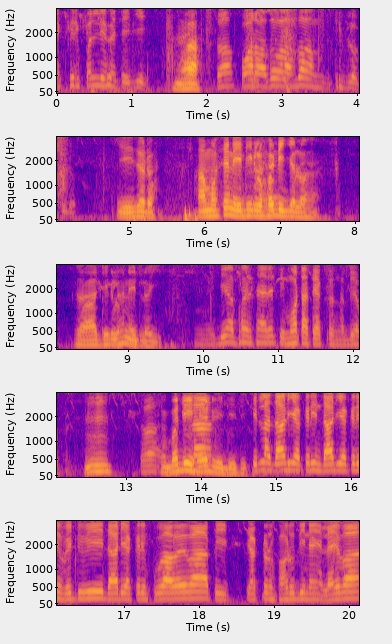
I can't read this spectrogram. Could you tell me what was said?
એક ફેરી પલ્લી હોય જી. હા તો પોરવા તો ઓલા આમ ઢીકલો પીડો. એ જરો. આમાં છે ને એ ઢીકલો હડી ગયેલો હે. જો આ ઢીકલો છે ને એટલો ઈ. બે ભર સાઈડ હતી મોટા ટ્રેક્ટર ના બે ભર. હમ. બધી હેડવી દીધી. કેટલા દાડિયા કરીને દાડિયા કરીને વેઠવી દાડિયા કરીને પૂરા વેવા પછી ટ્રેક્ટરનું ભાડું દઈને અહીંયા લાવ્યા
